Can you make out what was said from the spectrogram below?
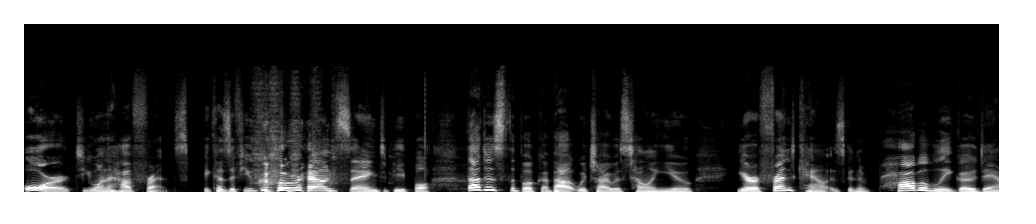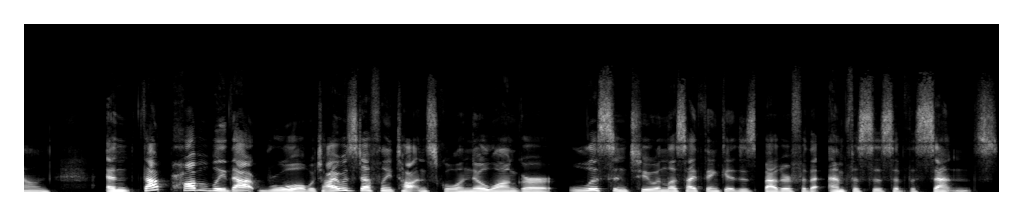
Or do you want to have friends? Because if you go around saying to people, that is the book about which I was telling you, your friend count is going to probably go down. And that probably, that rule, which I was definitely taught in school and no longer listened to unless I think it is better for the emphasis of the sentence,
